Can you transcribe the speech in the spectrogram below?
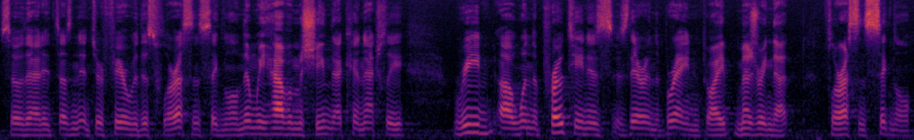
so that it doesn't interfere with this fluorescence signal. And then we have a machine that can actually read uh, when the protein is, is there in the brain by measuring that fluorescence signal.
